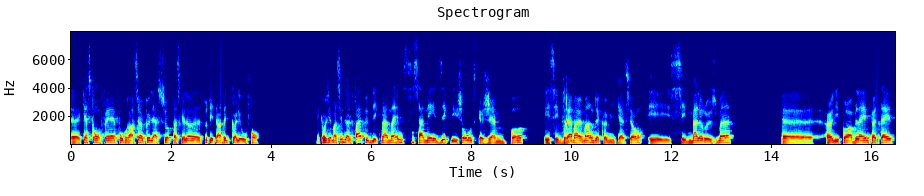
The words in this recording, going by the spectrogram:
Euh, qu'est-ce qu'on fait? Il faut brasser un peu la soupe parce que là, tout est en train de coller au fond. Mais comme j'ai mentionné de le faire publiquement même, ça, ça m'indique des choses que j'aime pas. Et c'est vraiment un manque de communication. Et c'est malheureusement euh, un des problèmes peut-être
